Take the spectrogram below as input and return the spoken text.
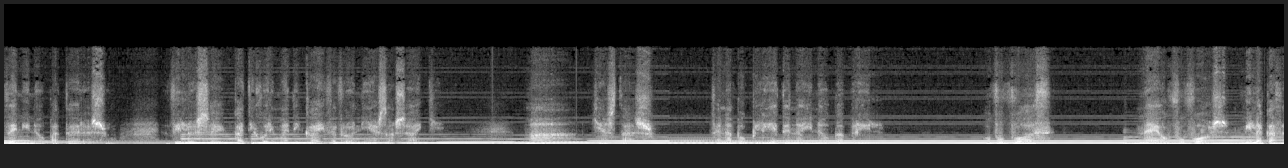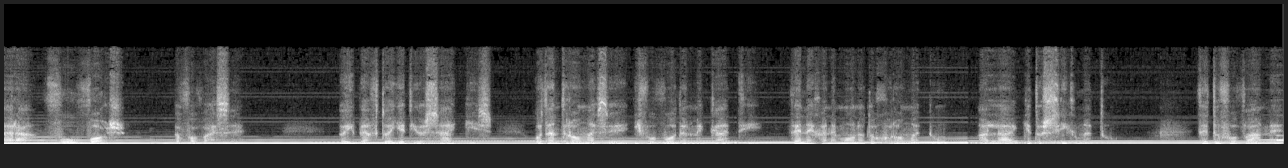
δεν είναι ο πατέρας σου», δήλωσε κατηγορηματικά η Φευρονία στον Σάκη. «Μα, για στάσου, δεν αποκλείεται να είναι ο Γκαμπρίλ». «Ο βουβός» «Ναι, ο βουβός, μίλα καθαρά, βουβός, το φοβάσαι» Το είπε αυτό γιατί ο Σάκης όταν τρόμαζε ή φοβόταν με κάτι δεν έχανε μόνο το χρώμα του αλλά και το σίγμα του. Δεν το φοβάμαι,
